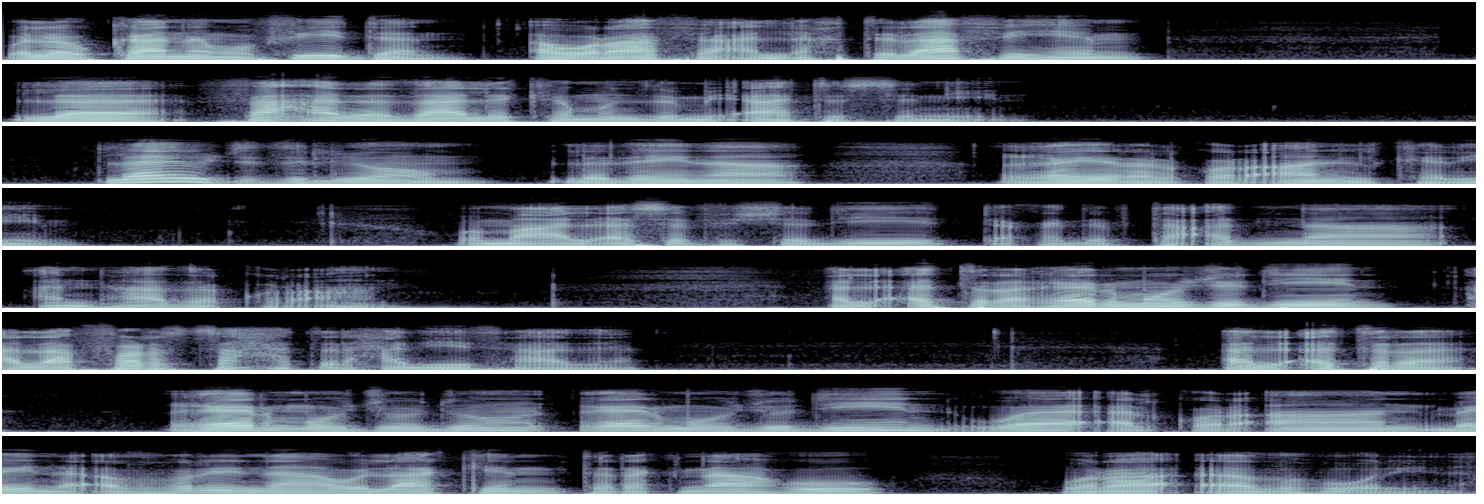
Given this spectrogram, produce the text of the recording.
ولو كان مفيدا أو رافعا لاختلافهم لفعل ذلك منذ مئات السنين. لا يوجد اليوم لدينا غير القرآن الكريم. ومع الأسف الشديد لقد ابتعدنا عن هذا القرآن. الأترة غير موجودين على فرض صحة الحديث هذا. الأترة غير موجودون غير موجودين والقرآن بين أظهرنا ولكن تركناه وراء ظهورنا.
